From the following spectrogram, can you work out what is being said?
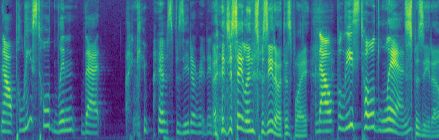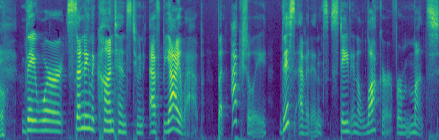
Now, police told Lynn that I, keep, I have Sposito written in here. Just say Lynn Sposito at this point. now, police told Lynn Sposito. they were sending the contents to an FBI lab, but actually, this evidence stayed in a locker for months.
